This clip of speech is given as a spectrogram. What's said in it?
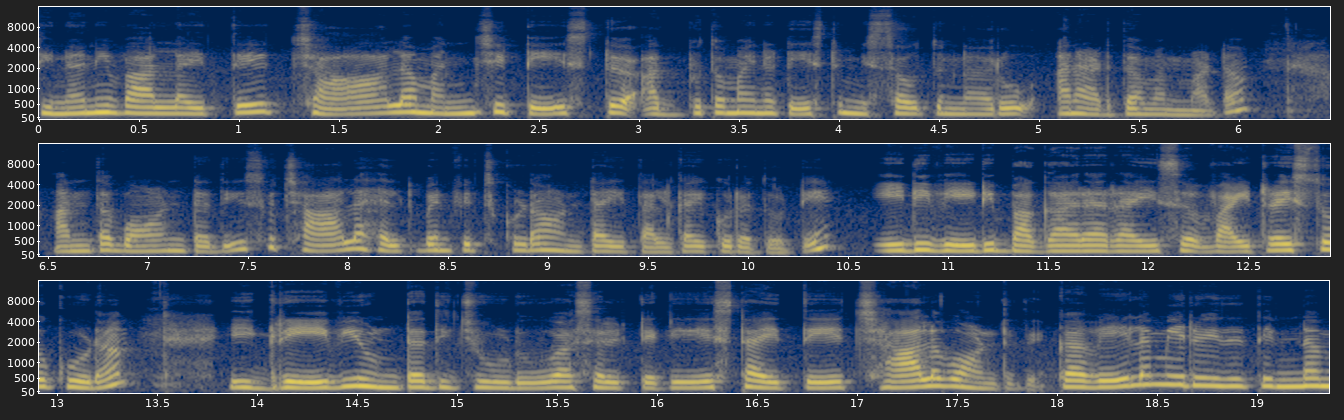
తినని వాళ్ళైతే చాలా మంచి టేస్ట్ అద్భుతమైన టేస్ట్ మిస్ అవుతున్నారు అని అర్థం అనమాట అంత బాగుంటుంది. సో చాలా హెల్త్ బెనిఫిట్స్ కూడా ఉంటాయి ఈ తలకాయ కూరతోటి వేడి వేడి బగారా రైస్ వైట్ రైస్తో కూడా ఈ గ్రేవీ ఉంటుంది చూడు అసలు టేస్ట్ అయితే చాలా బాగుంటుంది. ఒకవేళ మీరు ఇది తినడం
